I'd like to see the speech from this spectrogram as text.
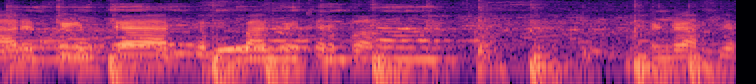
Dari tingkat Kabupaten Cirebon. Generasi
